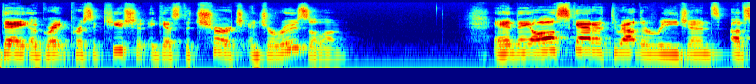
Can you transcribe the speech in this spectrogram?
day a great persecution against the church in Jerusalem. And they all scattered throughout the regions of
